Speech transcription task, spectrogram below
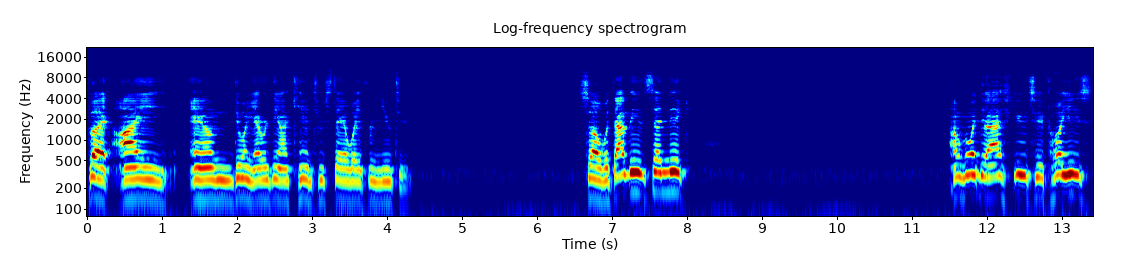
but I am doing everything I can to stay away from YouTube. So, with that being said, Nick, I'm going to ask you to please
